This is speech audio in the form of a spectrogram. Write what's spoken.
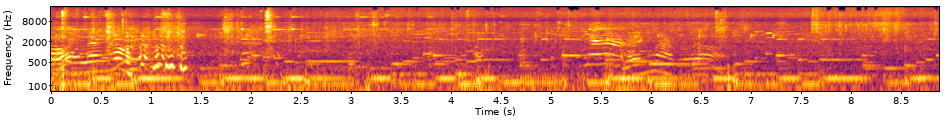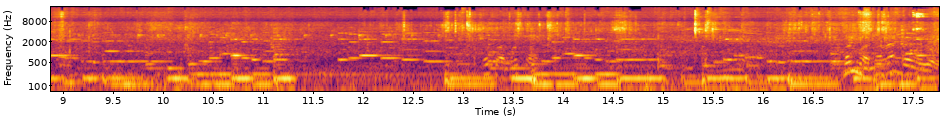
ถอยยแรงแล้ว มันเหมือนกันนะเดินเลย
